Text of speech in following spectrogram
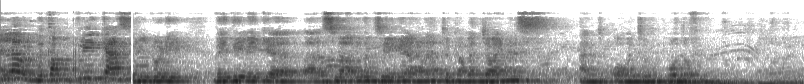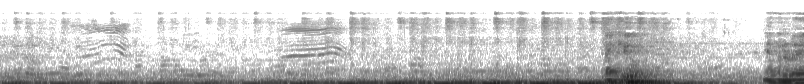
എല്ലാവരും കംപ്ലീറ്റ് കാസ്റ്റ് കൂടി വേദിയിലേക്ക് സ്വാഗതം ചെയ്യുകയാണ്. To come and join us. And over to both of thank you ഞങ്ങളുടെ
